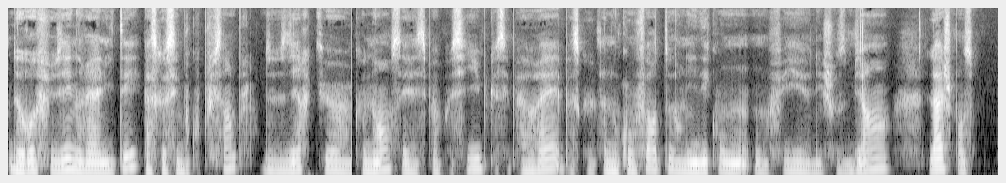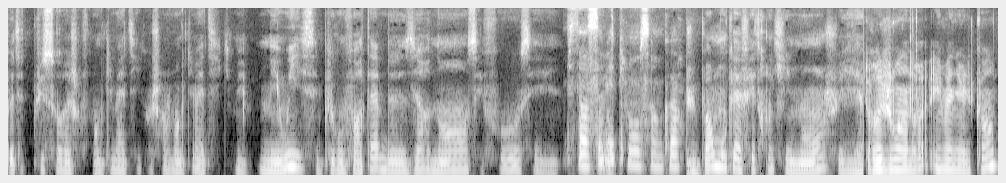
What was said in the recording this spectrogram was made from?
de refuser une réalité parce que c'est beaucoup plus simple de se dire que, que non, c'est pas possible, que c'est pas vrai, parce que ça nous conforte dans l'idée qu'on fait les choses bien. Là, je pense peut-être plus au réchauffement climatique, au changement climatique. Mais, mais oui, c'est plus confortable de se dire non, c'est faux, c'est... Putain, ça va être long ça encore. Je vais boire mon café tranquillement, je vais rejoindre Emmanuel Kant.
